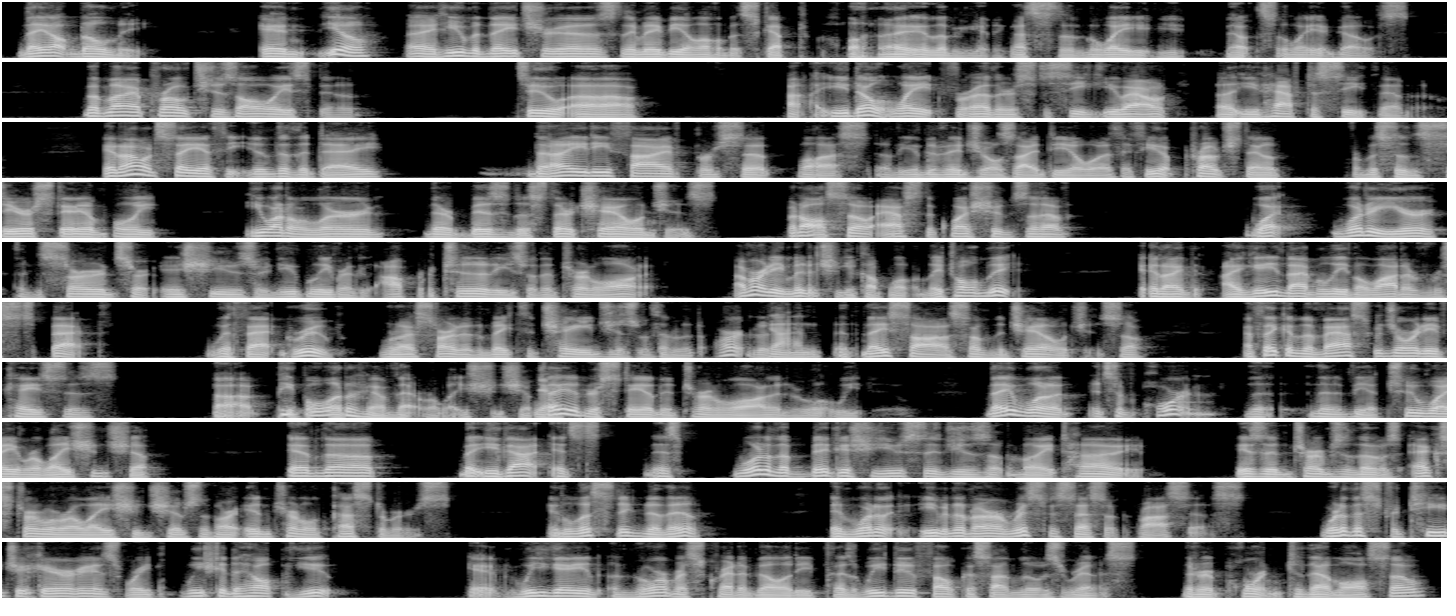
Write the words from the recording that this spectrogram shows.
They don't know me. And, you know, uh, human nature is they may be a little bit skeptical in the beginning. That's the, the way you, that's the way it goes. But my approach has always been to uh, you don't wait for others to seek you out. Uh, you have to seek them. And I would say at the end of the day, 95% plus of the individuals I deal with, if you approach them from a sincere standpoint, you want to learn their business, their challenges, but also ask the questions of what what are your concerns or issues or do you believe are the opportunities with internal audit? I've already mentioned a couple of them. They told me. And I, I gained, I believe, a lot of respect with that group when I started to make the changes within the department, yeah. they saw some of the challenges. So I think in the vast majority of cases, uh, people want to have that relationship. Yeah. They understand internal audit and what we do. They want to, it's important that, that it be a two way relationship. And, uh, but you got, it's, it's one of the biggest usages of my time is in terms of those external relationships with our internal customers and listening to them and what are, even in our risk assessment process, what are the strategic areas where we can help you? And we gain enormous credibility because we do focus on those risks that are important to them also.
